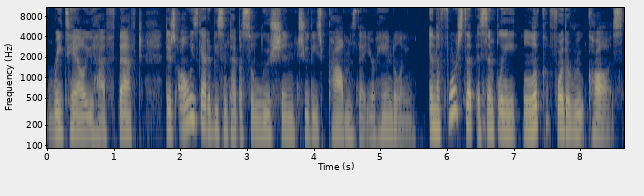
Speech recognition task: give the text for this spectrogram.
retail, you have theft. There's always got to be some type of solution to these problems that you're handling. And the fourth step is simply look for the root cause.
